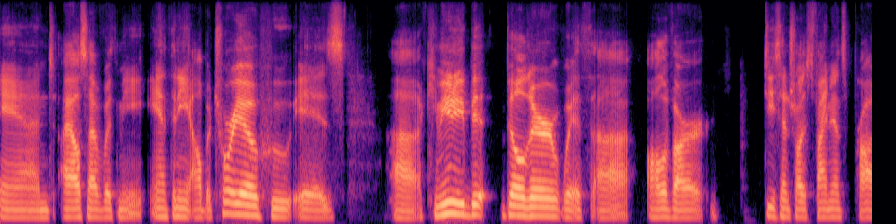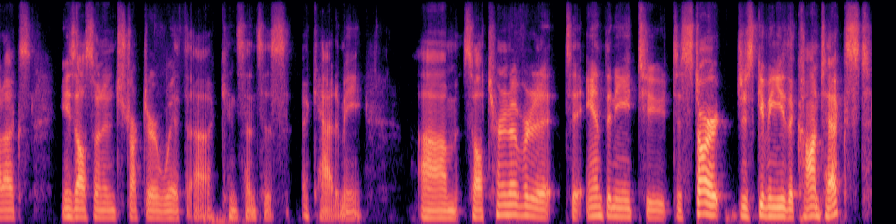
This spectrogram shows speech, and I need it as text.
and I also have with me Anthony Albertorio, who is a community builder with uh, all of our decentralized finance products. He's also an instructor with uh, ConsenSys Academy. Um, so I'll turn it over to, to Anthony to, to start just giving you the context.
